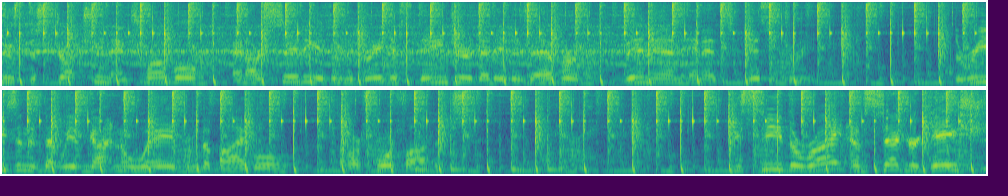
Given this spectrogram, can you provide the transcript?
destruction and trouble, and our city is in the greatest danger that it has ever been in in its history. The reason is that we have gotten away from the Bible of our forefathers. You see, the right of segregation.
